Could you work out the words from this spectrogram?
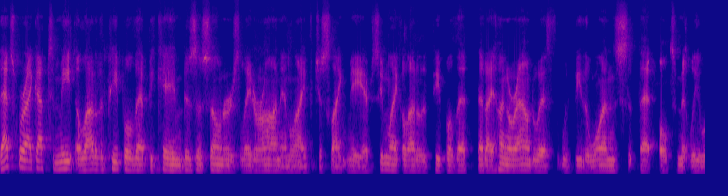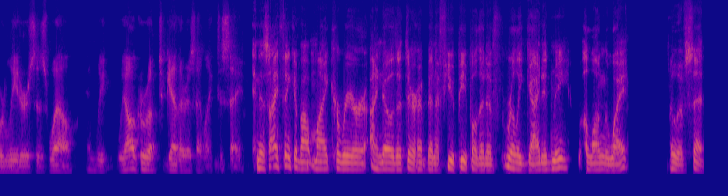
that's where I got to meet a lot of the people that became business owners later on in life, just like me. It seemed like a lot of the people that that I hung around with would be the ones that ultimately were leaders as well. And we we all grew up together, as I like to say. And as I think about my career, I know that there have been a few people that have really guided me along the way who have said,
